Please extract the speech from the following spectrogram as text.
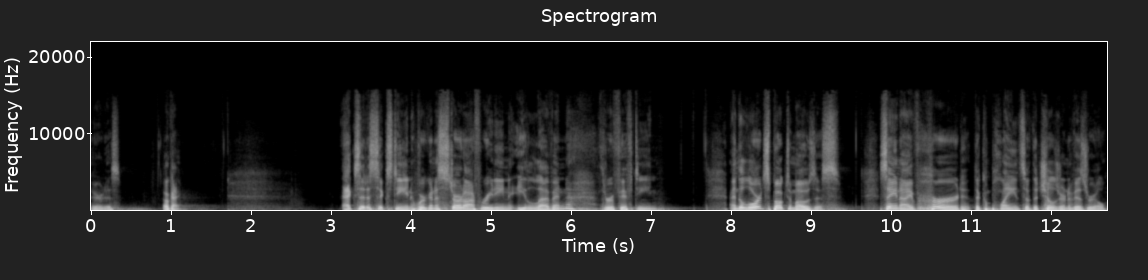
There it is. Okay. Exodus 16. We're going to start off reading 11 through 15. And the Lord spoke to Moses, saying, I have heard the complaints of the children of Israel.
